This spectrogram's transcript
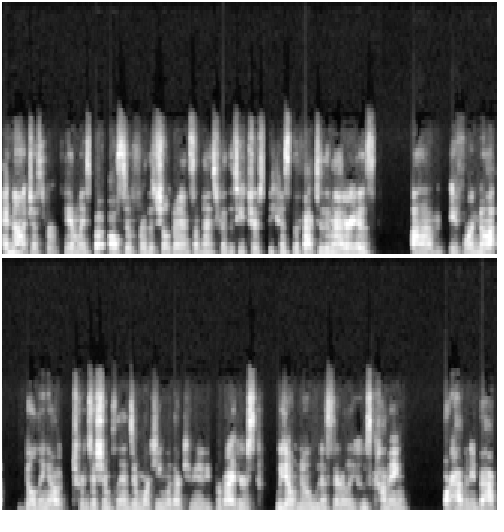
and not just for families, but also for the children and sometimes for the teachers. Because the fact of the matter is, um, if we're not building out transition plans and working with our community providers, we don't know necessarily who's coming or have any back,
